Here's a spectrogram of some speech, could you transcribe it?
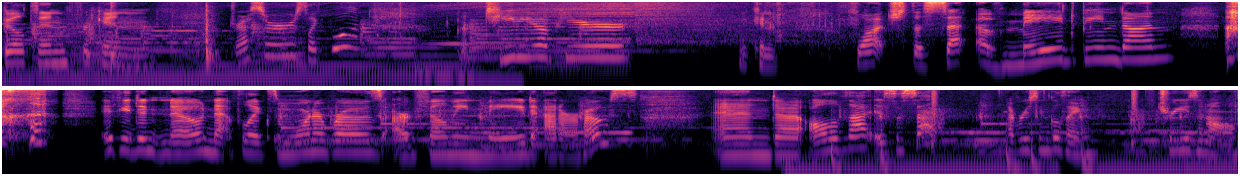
Built-in freaking dressers, like what? Put our TV up here. We can watch the set of Maid being done. if you didn't know, Netflix and Warner Bros. are filming Maid at our house. And uh, all of that is the set. Every single thing. Trees and all.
